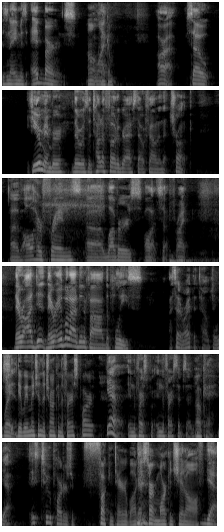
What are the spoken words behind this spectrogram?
His name is Ed Burns. I don't like them. All right. So, if you remember, there was a ton of photographs that were found in that trunk of all her friends, uh, lovers, all that stuff. Right? They were ident- They were able to identify the police. I said it right that time. Holy Wait, shit. did we mention the trunk in the first part? yeah, in the first in the first episode. Okay. Yeah, These two parters are fucking terrible. I gotta start marking shit off. yeah,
